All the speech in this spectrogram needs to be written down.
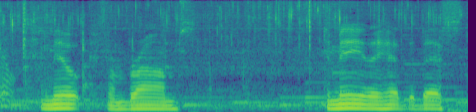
Milk. milk from Braum's. To me, they have the best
